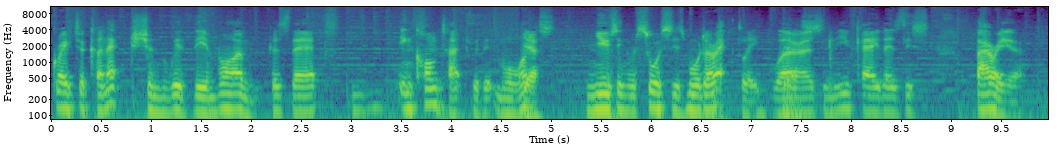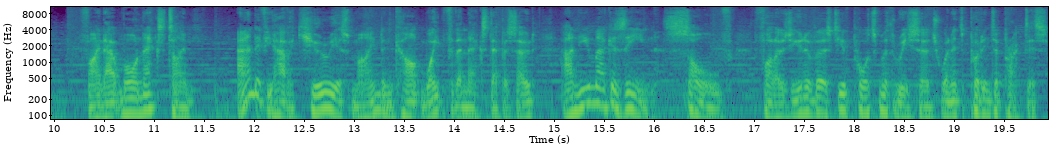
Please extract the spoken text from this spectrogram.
greater connection with the environment because they're in contact with it more. Yes. And using resources more directly. Whereas yes. in the UK, there's this barrier Find out more next time. And if you have a curious mind and can't wait for the next episode, our new magazine, Solve, follows University of Portsmouth research when it's put into practice.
